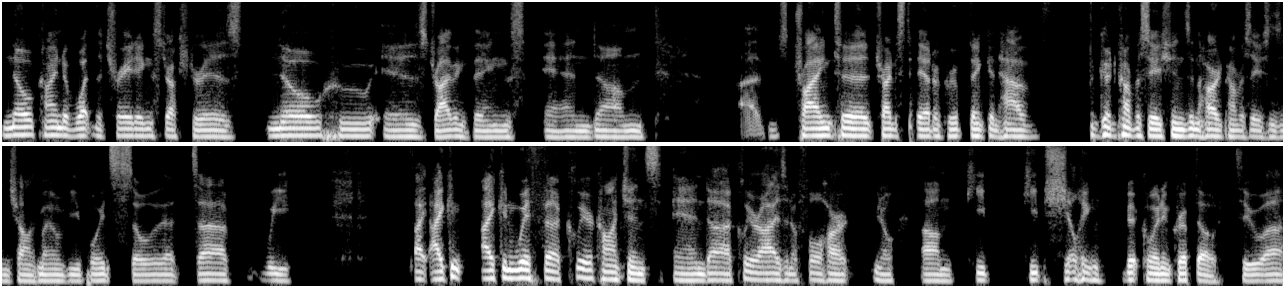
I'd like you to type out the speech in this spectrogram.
know kind of what the trading structure is, know who is driving things, and um, uh, trying to trying to stay out of groupthink and have the good conversations and the hard conversations and challenge my own viewpoints so that uh, we I, I, can I can with a clear conscience and uh, clear eyes and a full heart, you know, um, keep keep shilling Bitcoin and crypto to uh,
